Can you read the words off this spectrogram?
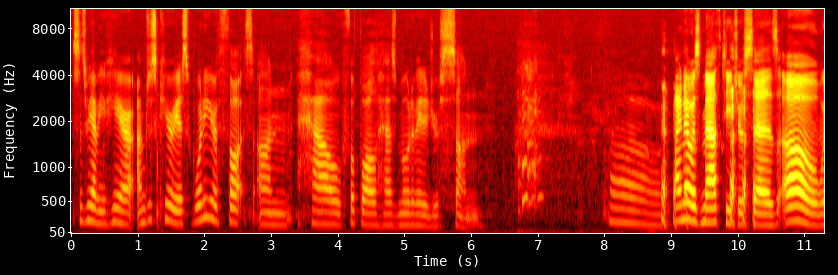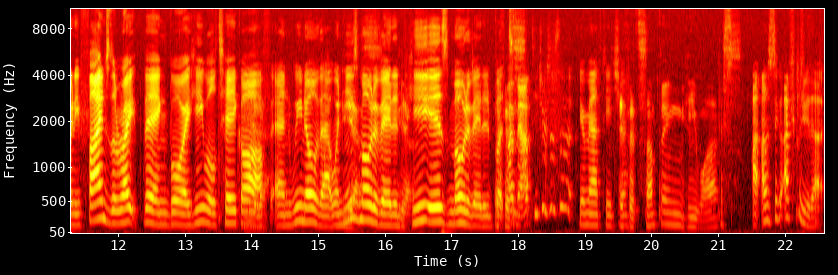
Since we have you here, I'm just curious. What are your thoughts on how football has motivated your son? Oh. I know his math teacher says, "Oh, when he finds the right thing, boy, he will take off." And we know that when he's Yes, motivated, yes. he is motivated. But If it's- math teacher says that. Your math teacher, If it's something he wants, I, honestly, I told you that.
